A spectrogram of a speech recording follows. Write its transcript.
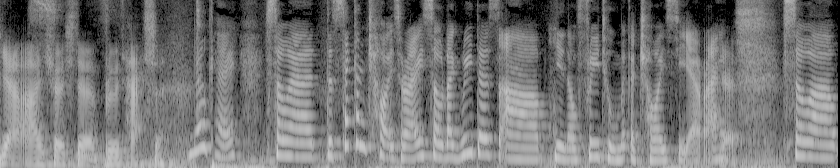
yeah, I chose the blue text. Okay. So uh, the second choice, right? So like readers are, you know, free to make a choice here, right? Yes. So uh,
